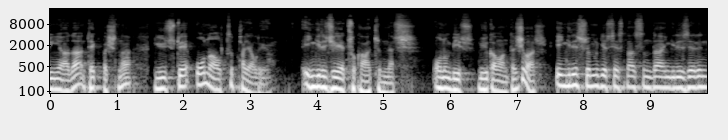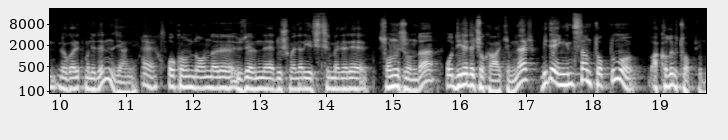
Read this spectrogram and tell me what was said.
dünyada tek başına %16 pay alıyor. İngilizceye çok hakimler. Onun bir büyük avantajı var. İngiliz sömürgesi esnasında İngilizlerin logaritma dediniz yani. Evet. O konuda onları üzerine düşmeleri, yetiştirmeleri sonucunda o dile de çok hakimler. Bir de İngilizistan toplumu akıllı bir toplum.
